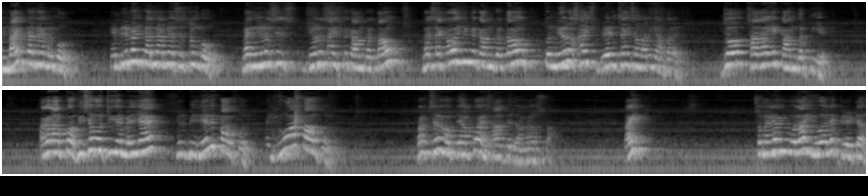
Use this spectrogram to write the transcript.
इन्वाइट करना है मेरे को। इम्प्लीमेंट करना है अपने सिस्टम को। मैं न्यूरोसिस न्यूरो साइंस पे काम करता हूँ। मैं साइकोलॉजी पे काम करता हूँ। तो न्यूरो साइंस ब्रेन साइंस हमारी यहाँ पर है। जो सारा ये काम करती है। अगर आपको अभी से वो चीज़ें मिल जाए you will be really powerful you are powerful but सिर्फ़ अपने आप को एहसास दे जाना है उसका। राइट सो मैंने अभी बोला यू आर ए क्रिएटर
